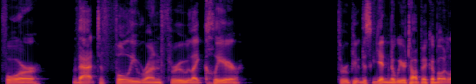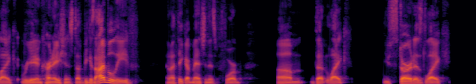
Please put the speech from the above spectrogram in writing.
for that to fully run through like clear through people this could get into a weird topic about like reincarnation stuff because i believe and i think i've mentioned this before um that like you start as like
